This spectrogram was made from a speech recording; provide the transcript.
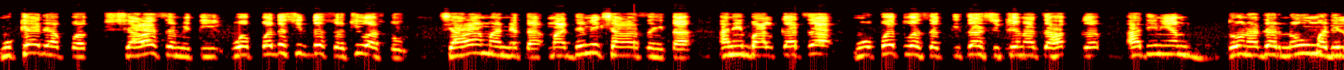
मुख्याध्यापक शाळा समिती व पदसिद्ध सचिव असतो. शाळा मान्यता माध्यमिक शाळा संहिता आणि बालकाचा मोफत व सक्तीचा शिक्षणाचा हक्क अधिनियम दोन हजार नऊ मधील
